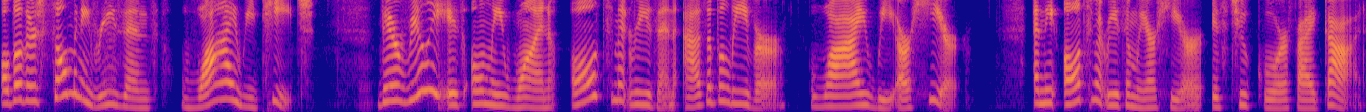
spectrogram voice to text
although there's so many reasons why we teach, there really is only one ultimate reason as a believer why we are here. And the ultimate reason we are here is to glorify God.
